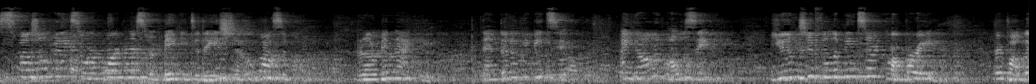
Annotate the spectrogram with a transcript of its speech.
Special thanks to our partners for making today's show possible. Ramen Nagi, Tendo no Kimitsu, Ayala Housing, UMG Philippines Incorporated, Republic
